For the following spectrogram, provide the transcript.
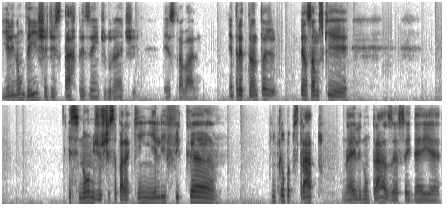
e ele não deixa de estar presente durante esse trabalho. Entretanto, pensamos que esse nome Justiça para quem ele fica num campo abstrato, né? Ele não traz essa ideia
